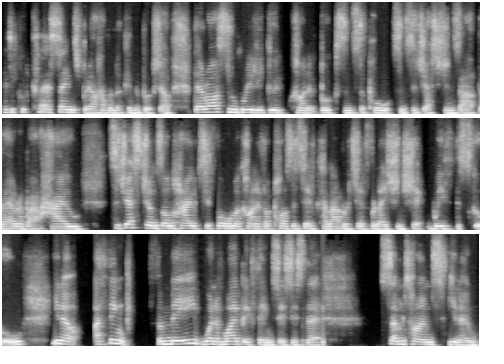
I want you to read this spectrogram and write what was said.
lady called Claire Sainsbury. I'll have a look in the bookshelf. There are some really good kind of books and supports and suggestions out there about how suggestions on how to form a kind of a positive collaborative relationship with the school. You know, I think for me, one of my big things is is that sometimes you know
